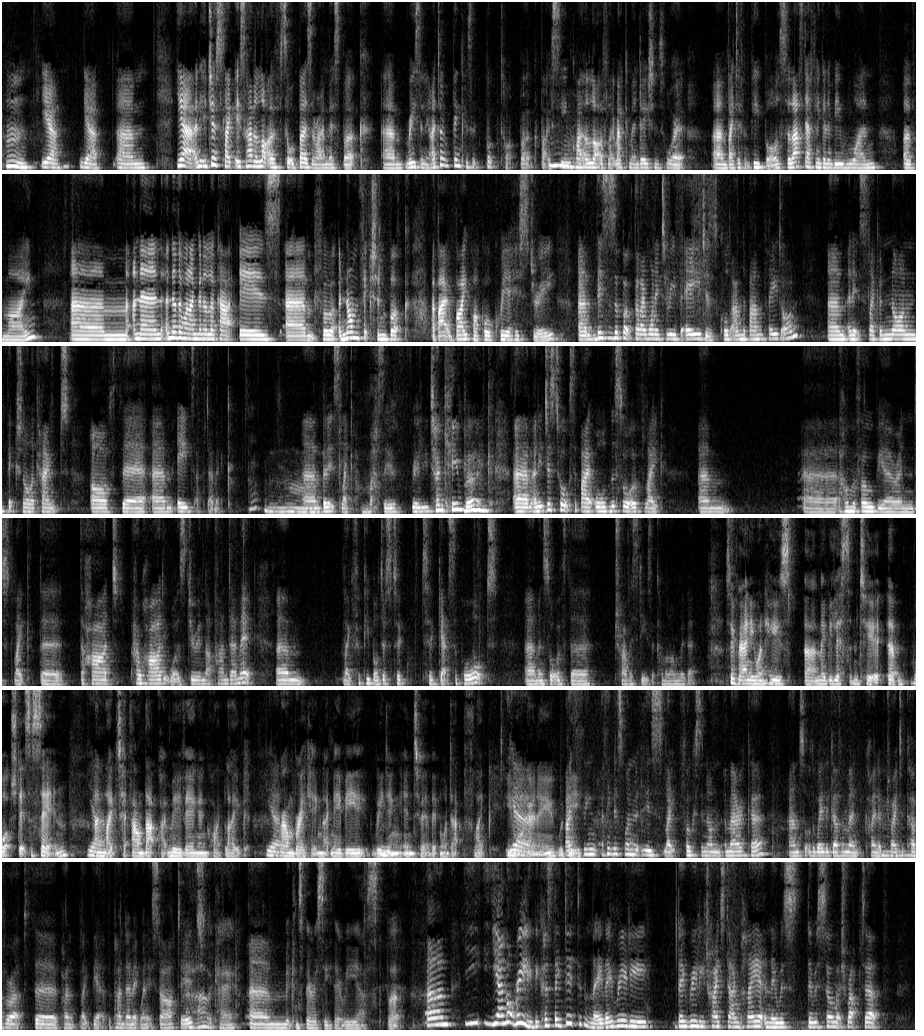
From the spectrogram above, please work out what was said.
Yeah, yeah, um, yeah, and it just like it's had a lot of sort of buzz around this book um, recently. I don't think it's a BookTok book, but I've seen quite a lot of like recommendations for it um, by different people. So that's definitely going to be one of mine. Um, and then another one I'm going to look at is um, for a non-fiction book about BIPOC or queer history. Um, this is a book that I wanted to read for ages. Called "And the Band Played On," um, and it's like a non-fictional account of the um, AIDS epidemic. Um, but it's like a massive, really chunky book, um, and it just talks about all the sort of like um, uh, homophobia and like the the hard how hard it was during that pandemic, um, like for people just to to get support, um, and sort of the travesties that come along with it. So for anyone who's uh, maybe listened to it, uh, watched It's a Sin, Yeah. and like t- found that quite moving and quite like Yeah. Mm. groundbreaking, like maybe reading into it a bit more depth, like you are going to, would be. I think I think this one is like focusing on America and sort of the way the government kind of tried Mm. to cover up the pan- like the the pandemic when it started. oh, okay. Um, bit conspiracy theory esque, but um, y- yeah, not really because they did, didn't they? They really they really tried to downplay it, and there was there was so much wrapped up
